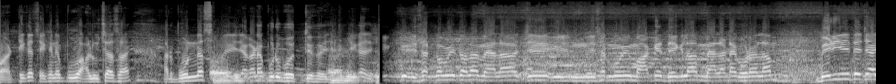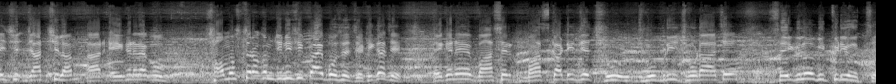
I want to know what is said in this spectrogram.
মাঠ ঠিক আছে? এখানে পুরো আলু চাষ হয় আর বন্যার সময় এই জায়গাটা পুরো ভর্তি হয়ে যায় ঠিক আছে? ঠিক ঈশান কমিতলা মেলা, যে ঈশান মাকে দেখলাম, মেলাটা ঘোরালাম, বেরিয়ে যেতে চাইছি যাচ্ছিলাম, আর এইখানে দেখো সমস্ত রকম জিনিসই প্রায় বসেছে, ঠিক আছে? এখানে বাঁশের বাঁশ কাটির যে ঝুবড়ি ছোড়া আছে, সেইগুলোও বিক্রি হচ্ছে।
